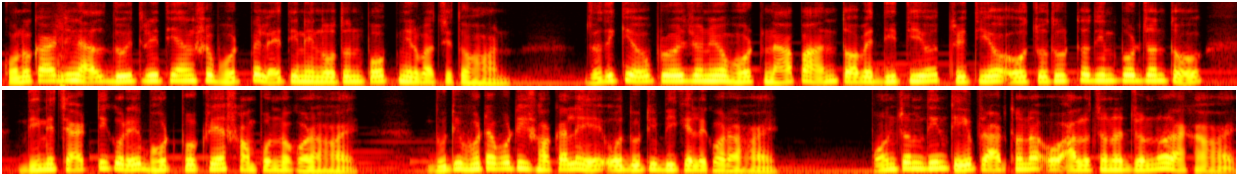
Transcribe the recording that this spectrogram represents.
কোনো কার্ডিনাল দুই তৃতীয়াংশ ভোট পেলে তিনি নতুন পোপ নির্বাচিত হন। যদি কেউ প্রয়োজনীয় ভোট না পান, তবে দ্বিতীয়, তৃতীয় ও চতুর্থ দিন পর্যন্ত দিনে চারটি করে ভোট প্রক্রিয়া সম্পন্ন করা হয়। দুটি ভোটাভুটি সকালে ও দুটি বিকেলে করা হয়। পঞ্চম দিনটি প্রার্থনা ও আলোচনার জন্য রাখা হয়।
